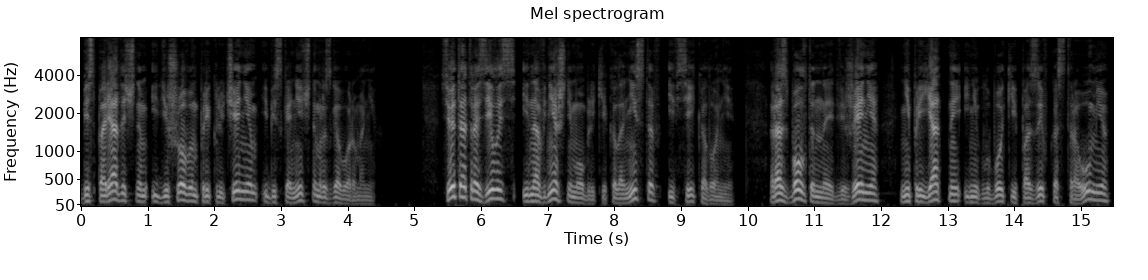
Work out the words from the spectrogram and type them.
беспорядочным и дешевым приключениям и бесконечным разговорам о них. Все это отразилось и на внешнем облике колонистов и всей колонии разболтанное движение, неприятный и неглубокий позыв к остроумию,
